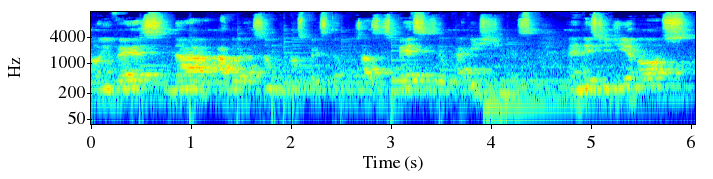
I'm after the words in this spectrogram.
ao invés da adoração que nós prestamos às espécies eucarísticas, é, neste dia nós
